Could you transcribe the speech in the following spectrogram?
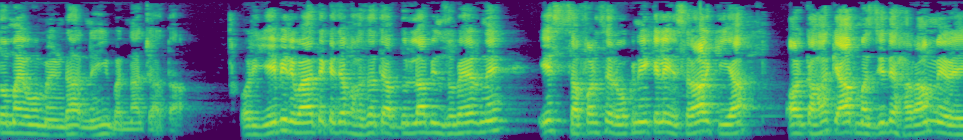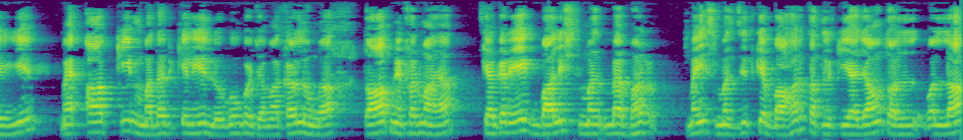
تو میں وہ مینڈھا نہیں بننا چاہتا۔ اور یہ بھی روایت ہے کہ جب حضرت عبداللہ بن زبیر نے اس سفر سے روکنے کے لیے اصرار کیا اور کہا کہ آپ مسجد حرام میں رہیے، میں آپ کی مدد کے لیے لوگوں کو جمع کر لوں گا، تو آپ نے فرمایا کہ اگر ایک بالش میں بھر میں اس مسجد کے باہر قتل کیا جاؤں تو اللہ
